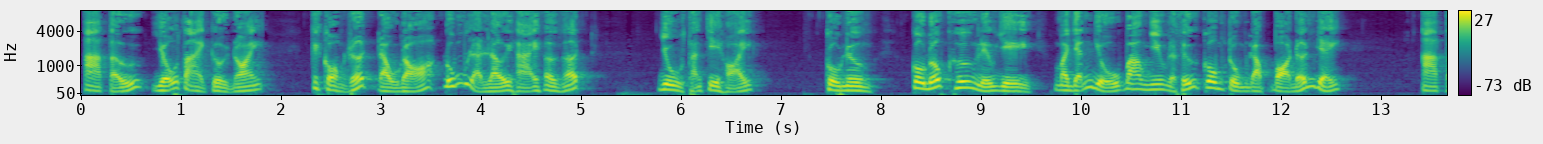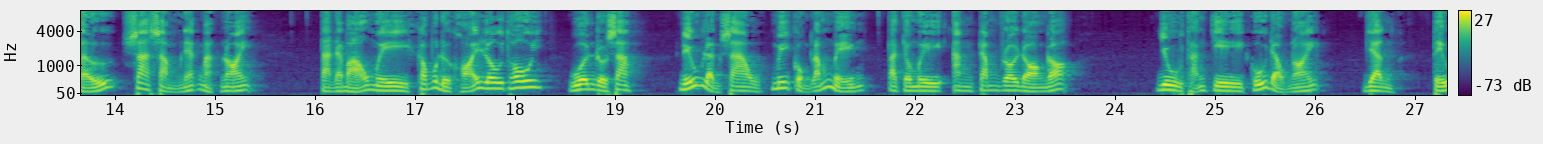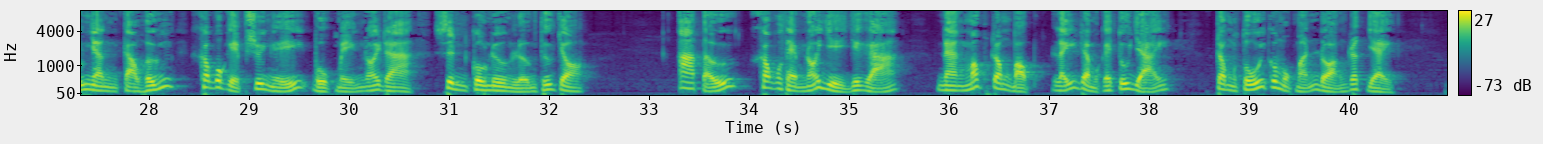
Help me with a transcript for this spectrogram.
A tử vỗ tay cười nói, cái con rết đầu đỏ đúng là lợi hại hơn hết. Du thẳng chi hỏi, cô nương, cô đốt hương liệu gì mà dẫn dụ bao nhiêu là thứ côn trùng độc bò đến vậy? A tử xa sầm nét mặt nói, ta đã bảo mi không có được hỏi lôi thôi, quên rồi sao? Nếu lần sau mi còn lắm miệng, ta cho mi ăn trăm roi đòn đó. Du thẳng chi cúi đầu nói, Dân, tiểu nhân cao hứng, không có kịp suy nghĩ, buộc miệng nói ra, xin cô nương lượng thứ cho. A tử không có thèm nói gì với gã, nàng móc trong bọc lấy ra một cái túi vải. Trong túi có một mảnh đoạn rất dày.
